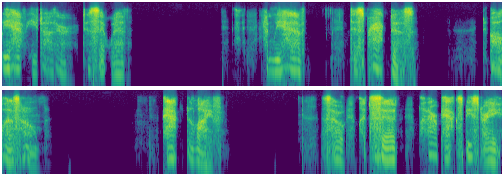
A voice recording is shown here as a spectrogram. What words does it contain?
We have each other to sit with. And we have this practice to call us home, back to life. So let's sit, let our backs be straight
